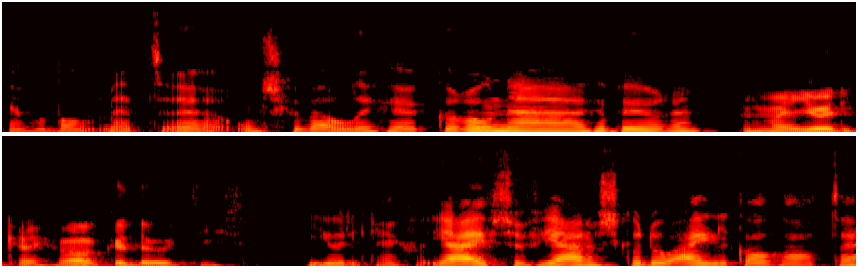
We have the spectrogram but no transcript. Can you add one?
In verband met eh, ons geweldige corona gebeuren. Maar Jordi kreeg wel cadeautjes. Jordi kreeg... Ja, hij heeft zijn verjaardagscadeau eigenlijk al gehad, hè?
